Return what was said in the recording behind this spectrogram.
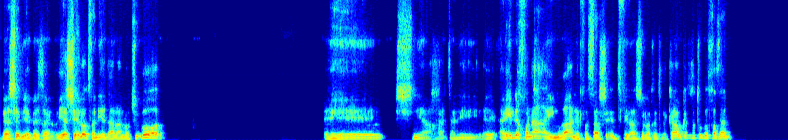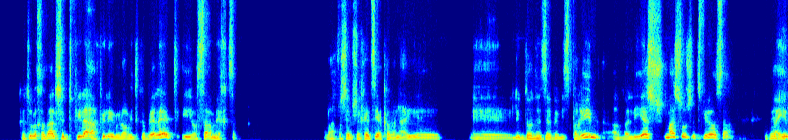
והשם יהיה בעזרנו. יש שאלות ואני אדע לענות תשובות. אה, שנייה אחת, אני... אה, האם נכונה האמרה הנפוצה שאין תפילה שהולכת ריקם? כך כתוב בחז"ל. כתוב בחז"ל שתפילה, אפילו אם היא לא מתקבלת, היא עושה מחצה. אני לא חושב שחצי הכוונה היא אה, אה, למדוד את זה במספרים, אבל יש משהו שתפילה עושה. האם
